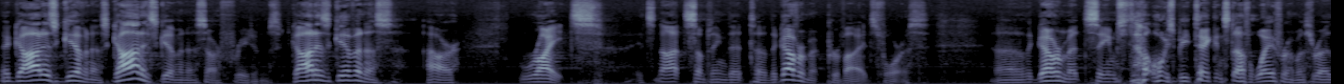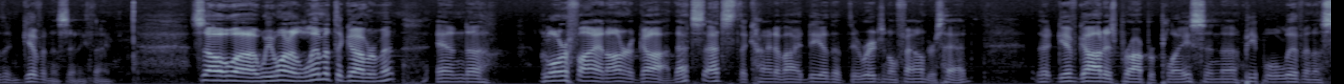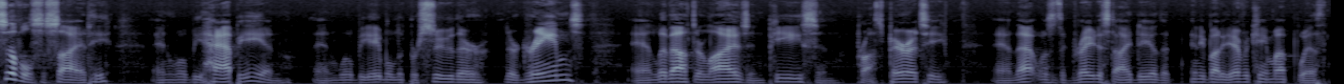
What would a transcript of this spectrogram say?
that God has given us. God has given us our freedoms. God has given us our rights. It's not something that uh, the government provides for us. Uh, the government seems to always be taking stuff away from us rather than giving us anything. So uh, we want to limit the government and uh, glorify and honor God. That's that's the kind of idea that the original founders had. That give God his proper place, and uh, people will live in a civil society, and will be happy, and and will be able to pursue their their dreams and live out their lives in peace and prosperity. And that was the greatest idea that anybody ever came up with.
